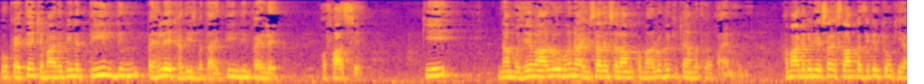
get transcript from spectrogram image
وہ کہتے ہیں کہ ہمارے نبی نے تین دن پہلے ایک حدیث بتائی، تین دن پہلے وفات سے، کہ نہ مجھے معلوم ہے، نہ عیسیٰ علیہ السلام کو معلوم ہے کہ قیامت کا قائم ہوگی۔ ہمارے نبی نے عیسیٰ علیہ السلام کا ذکر کیوں کیا؟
